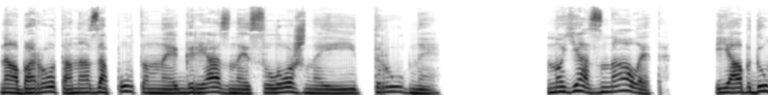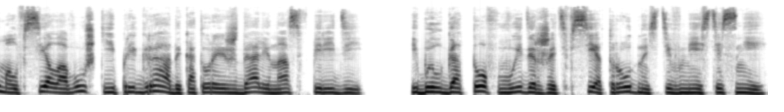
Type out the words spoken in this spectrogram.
Наоборот, она запутанная, грязная, сложная и трудная. Но я знал это. Я обдумал все ловушки и преграды, которые ждали нас впереди, и был готов выдержать все трудности вместе с ней.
